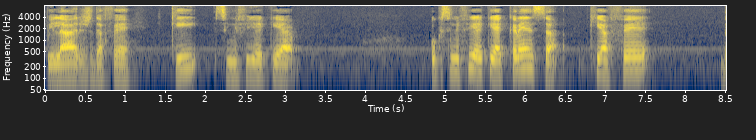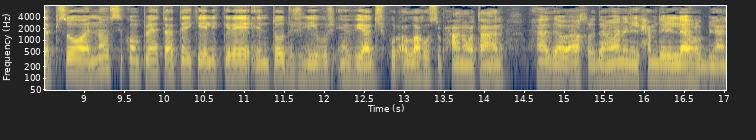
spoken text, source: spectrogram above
pilares da fé, que significa que a o que significa que a crença, que a fé da pessoa não se completa até que ele crê em todos os livros enviados por Allah subhanahu wa ta'ala. هذا وآخر دعوانا الحمد لله رب العالمين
